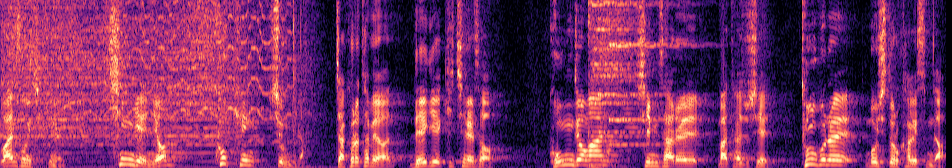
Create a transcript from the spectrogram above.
완성시키는 신개념 쿠킹 쇼입니다. 자, 그렇다면 내기의 키친에서 공정한 심사를 맡아주실 두 분을 모시도록 하겠습니다.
